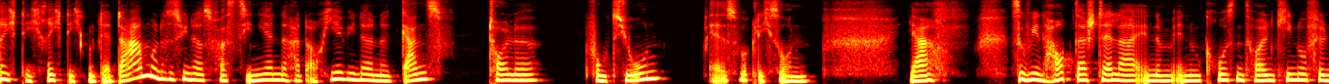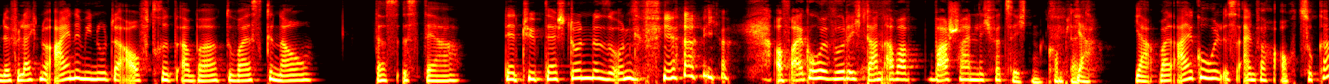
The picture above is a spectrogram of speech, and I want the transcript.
Richtig, richtig. Und der Darm, und das ist wieder das Faszinierende, hat auch hier wieder eine ganz tolle Funktion. Er ist wirklich so ein, ja, so wie ein Hauptdarsteller in einem, in einem großen, tollen Kinofilm, der vielleicht nur eine Minute auftritt, aber du weißt genau, das ist der, der Typ der Stunde so ungefähr. ja. Auf Alkohol würde ich dann aber wahrscheinlich verzichten, komplett. Ja, ja, weil Alkohol ist einfach auch Zucker.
